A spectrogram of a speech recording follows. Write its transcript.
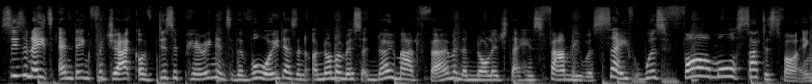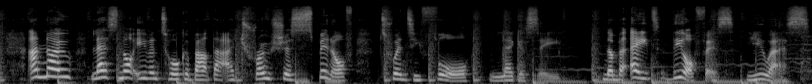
Season 8's ending for Jack of disappearing into the void as an anonymous nomad firm and the knowledge that his family was safe was far more satisfying. And no, let's not even talk about that atrocious spin off 24 Legacy. Number 8, The Office, US.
